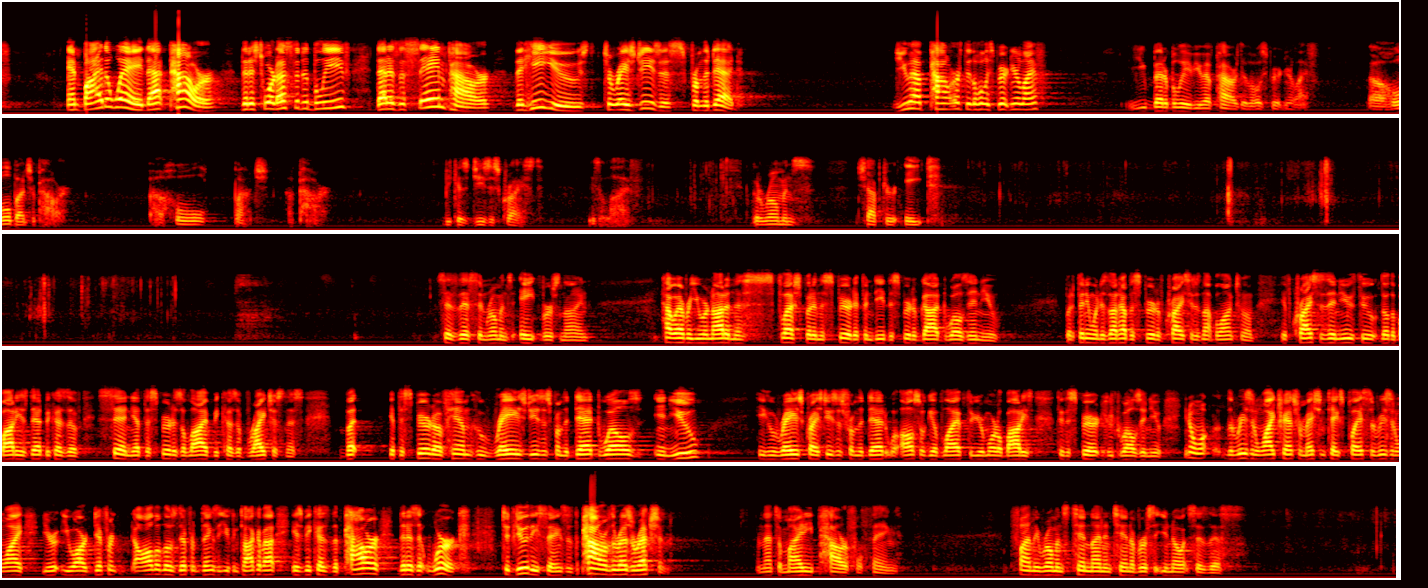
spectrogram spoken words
And by the way, that power that is toward us that believe, that is the same power that he used to raise Jesus from the dead. Do you have power through the Holy Spirit in your life? You better believe you have power through the Holy Spirit in your life. A whole bunch of power. A whole bunch of power. Because Jesus Christ is alive. Go to Romans chapter 8. It says this in Romans 8, verse 9. However, you are not in the flesh, but in the Spirit, if indeed the Spirit of God dwells in you. But if anyone does not have the Spirit of Christ, he does not belong to him. If Christ is in you, through, though the body is dead because of sin, yet the Spirit is alive because of righteousness. But if the Spirit of him who raised Jesus from the dead dwells in you, he who raised Christ Jesus from the dead will also give life through your mortal bodies through the Spirit who dwells in you. You know, the reason why transformation takes place, the reason why you're, you are different, all of those different things that you can talk about, is because the power that is at work to do these things is the power of the resurrection. And that's a mighty, powerful thing. Finally, Romans 10 9 and 10, a verse that you know, it says this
